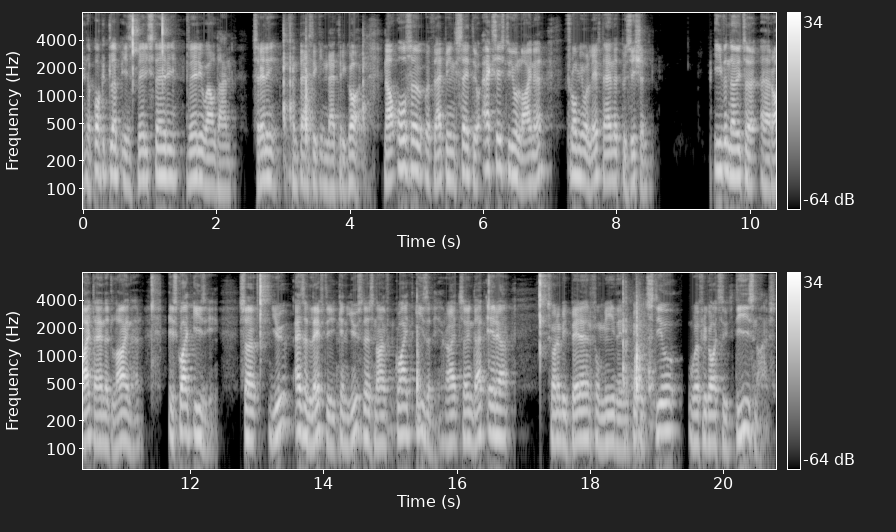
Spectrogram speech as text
The pocket clip is very sturdy, very well done. It's really fantastic in that regard. Now, also with that being said, your access to your liner from your left-handed position, even though it's a, a right-handed liner, is quite easy. So you, as a lefty, can use this knife quite easily, right? So in that area, it's going to be better for me than pickled steel with regards to these knives.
